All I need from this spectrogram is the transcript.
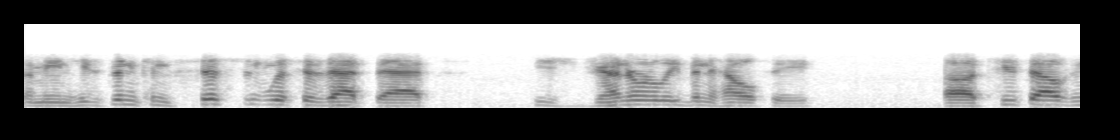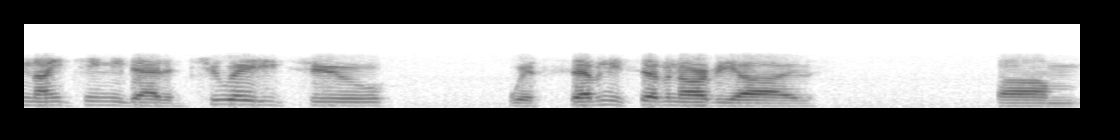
I mean, he's been consistent with his at bats. He's generally been healthy. Uh, 2019, he batted 282 with 77 RBIs. Um,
